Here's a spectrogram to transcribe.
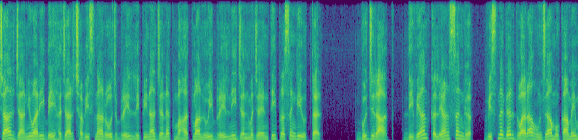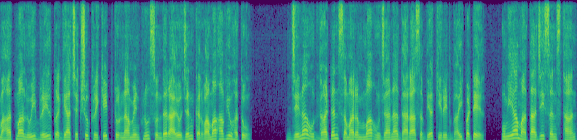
ચાર જાન્યુઆરી બે હજાર છવ્વીસના રોજ બ્રેઇલ લિપિના જનક મહાત્મા લુઈ બ્રેઇલની જન્મજયંતિ પ્રસંગે ઉત્તર ગુજરાત દિવ્યાંગ કલ્યાણ સંઘ, વિસનગર દ્વારા ઊંઝા મુકામે મહાત્મા લુઈ બ્રેઇલ પ્રજ્ઞાચક્ષુ ક્રિકેટ ટુર્નામેન્ટનું સુંદર આયોજન કરવામાં આવ્યું હતું. જેના ઉદ્ઘાટન સમારંભમાં ઊંઝાના ધારાસભ્ય કિરીટભાઈ પટેલ, ઉમિયા માતાજી સંસ્થાન,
